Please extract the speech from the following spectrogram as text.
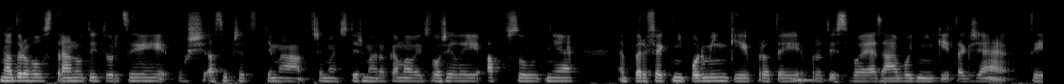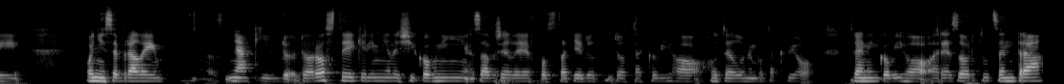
na druhou stranu ty Turci už asi před těma třema, čtyřma rokama vytvořili absolutně perfektní podmínky pro ty, mm. pro ty svoje závodníky, takže ty, oni sebrali nějaký do, dorosty, který měli šikovný, zavřeli je v podstatě do, do takového hotelu nebo takového tréninkového rezortu centra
